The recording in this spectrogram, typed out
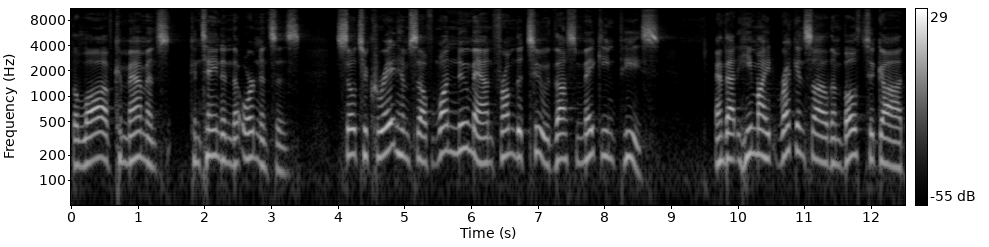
the law of commandments contained in the ordinances, so to create himself one new man from the two, thus making peace, and that he might reconcile them both to God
